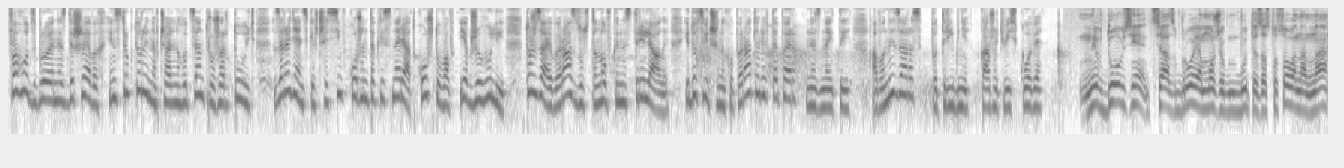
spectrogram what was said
Фагот – зброя не з дешевих. Інструктори навчального центру жартують. За радянських часів кожен такий снаряд коштував, як «Жигулі». Тож зайвий раз з установки не стріляли. І досвідчених операторів тепер не знайти. А вони зараз потрібні, кажуть військові. Невдовзі ця зброя може бути застосована на е,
